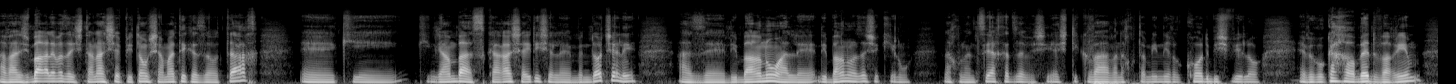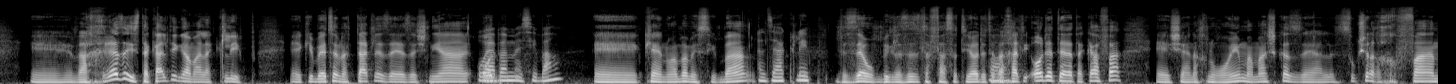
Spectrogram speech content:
אבל הנשבר הלב הזה השתנה שפתאום שמעתי כזה אותך, אה, כי, כי גם באזכרה שהייתי של אה, בן דוד שלי, אז אה, דיברנו, על, אה, דיברנו על זה שכאילו, אנחנו ננציח את זה ושיש תקווה ואנחנו תמיד נרקוד בשבילו, אה, וכל כך הרבה דברים. אה, ואחרי זה הסתכלתי גם על הקליפ, אה, כי בעצם נתת לזה איזה שנייה הוא היה עוד... במסיבה? אה, כן, הוא היה במסיבה, על זה הקליפ. וזהו, בגלל זה זה תפס אותי עוד יותר. ואכלתי עוד יותר את הכאפה, אה, שאנחנו רואים ממש כזה על סוג של רחפן,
